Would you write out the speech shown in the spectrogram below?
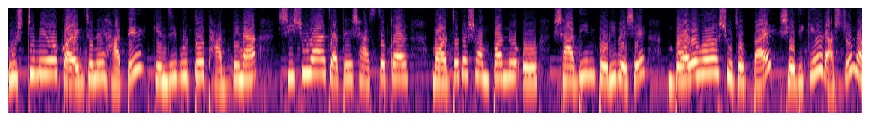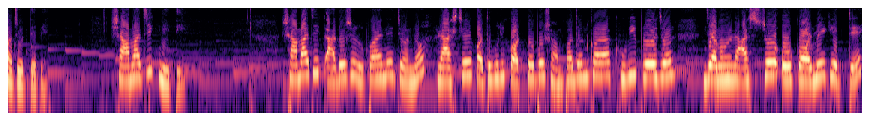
মুষ্টিমেয় কয়েকজনের হাতে কেন্দ্রীভূত থাকবে না। শিশুরা যাতে স্বাস্থ্যকর মর্যাদা সম্পন্ন ও স্বাধীন পরিবেশে বড় হওয়ার সুযোগ পায়, সেদিকেও রাষ্ট্র নজর দেবে। সামাজিক নীতি সামাজিক আদর্শ রূপায়ণের জন্য রাষ্ট্রের কতগুলি কর্তব্য সম্পাদন করা খুবই প্রয়োজন, যেমন রাষ্ট্র ও কর্মের ক্ষেত্রে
